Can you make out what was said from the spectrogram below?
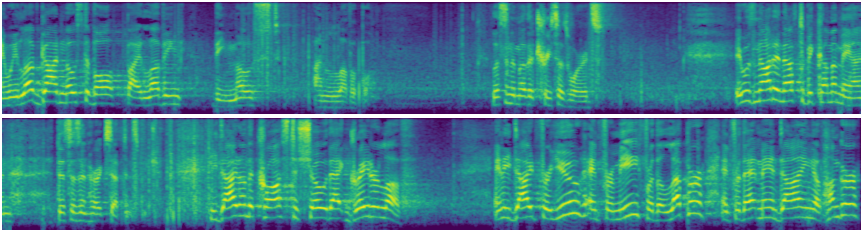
And we love God most of all by loving the most unlovable. Listen to Mother Teresa's words. It was not enough to become a man. This is in her acceptance speech. He died on the cross to show that greater love. And he died for you and for me, for the leper, and for that man dying of hunger,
